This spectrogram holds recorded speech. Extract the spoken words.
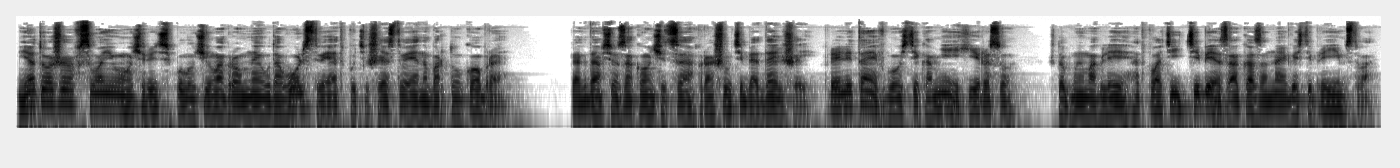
Я тоже, в свою очередь, получил огромное удовольствие от путешествия на борту Кобры. Когда все закончится, прошу тебя, Дельшей, прилетай в гости ко мне и Хиросу, чтобы мы могли отплатить тебе за оказанное гостеприимство».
